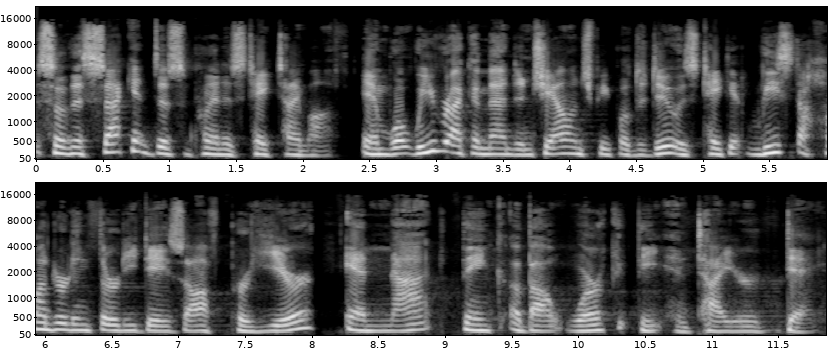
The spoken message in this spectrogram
So the second discipline is take time off. And what we recommend and challenge people to do is take at least 130 days off per year and not think about work the entire day.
